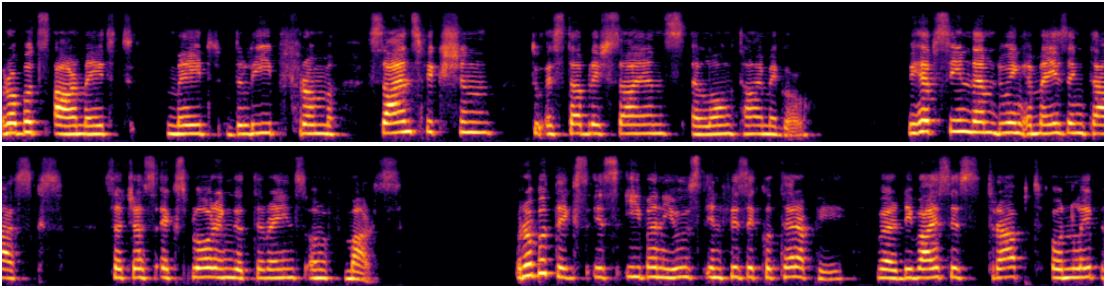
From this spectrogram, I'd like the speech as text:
Robots are made, made the leap from science fiction to establish science a long time ago. We have seen them doing amazing tasks, such as exploring the terrains of Mars. Robotics is even used in physical therapy, where devices strapped on lip,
